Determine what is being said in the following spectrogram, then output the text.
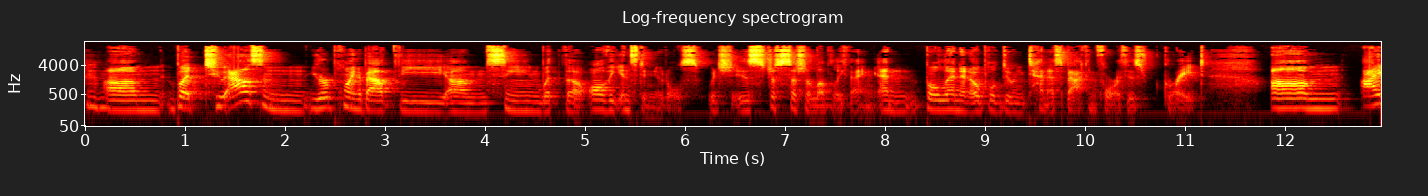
Mm-hmm. Um, but to Allison, your point about the um, scene with the all the instant noodles, which is just such a lovely thing, and Bolin and Opal doing tennis back and forth is great. Um, I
